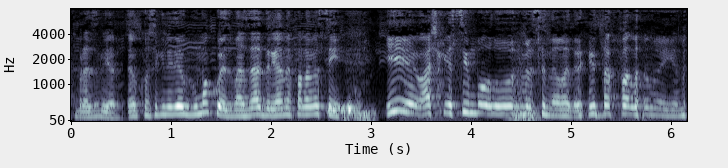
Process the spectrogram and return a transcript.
com brasileiro. Eu consigo entender alguma coisa, mas a Adriana falava assim. Ih, eu acho que esse embolou. Eu falei assim, não, Adriana, ele tá falando ainda.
